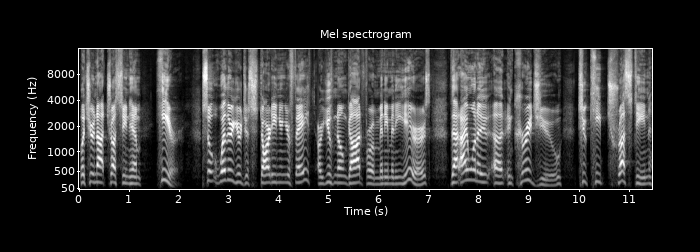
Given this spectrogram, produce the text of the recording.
but you're not trusting Him here. So, whether you're just starting in your faith or you've known God for many, many years, that I want to uh, encourage you to keep trusting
